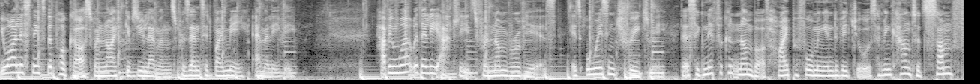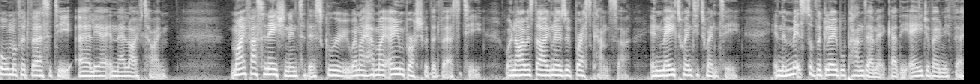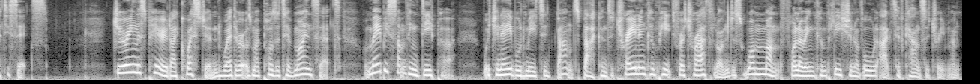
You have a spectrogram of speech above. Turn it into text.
You are listening to the podcast When Life Gives You Lemons, presented by me, Emma Levy. Having worked with elite athletes for a number of years, it's always intrigued me that a significant number of high performing individuals have encountered some form of adversity earlier in their lifetime. My fascination into this grew when I had my own brush with adversity when I was diagnosed with breast cancer in May 2020, in the midst of the global pandemic at the age of only 36. During this period, I questioned whether it was my positive mindset or maybe something deeper, which enabled me to bounce back and to train and compete for a triathlon just one month following completion of all active cancer treatment.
